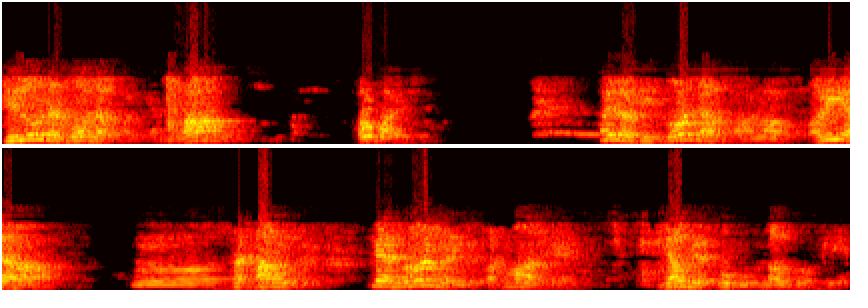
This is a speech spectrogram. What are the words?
ဒီလိုနဲ့သောတာပန်ကငါ့ကိုဟုတ်ပါတယ်ဗျာအဲ့တော့ဒီသောတာပန်လောက်အရိယာစခန်းကိုကျက်လွမ်းနိုင်ပထမဆင့်ရောက်တဲ့ပုဂ္ဂိုလ်လောက်တော့ဖြင့်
